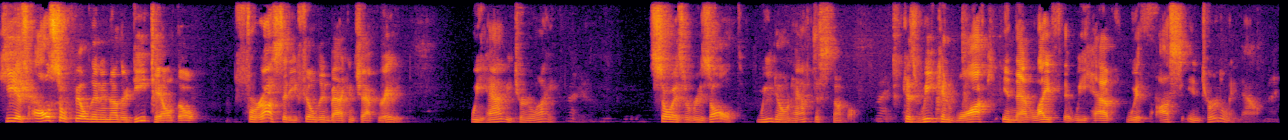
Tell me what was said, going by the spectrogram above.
he has also filled in another detail, though, for us that he filled in back in chapter eight. We have eternal life. Right. So as a result, we don't have to stumble Right, because we can walk in that life that we have with us internally now. right.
